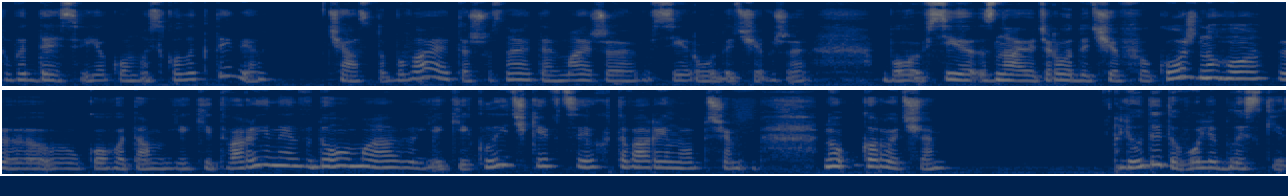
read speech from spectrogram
ви десь в якомусь колективі, часто буває те, що знаєте, майже всі родичі вже. Бо всі знають родичів кожного, е, у кого там які тварини вдома, які клички в цих тварин. В общем, ну, коротше, люди доволі близькі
